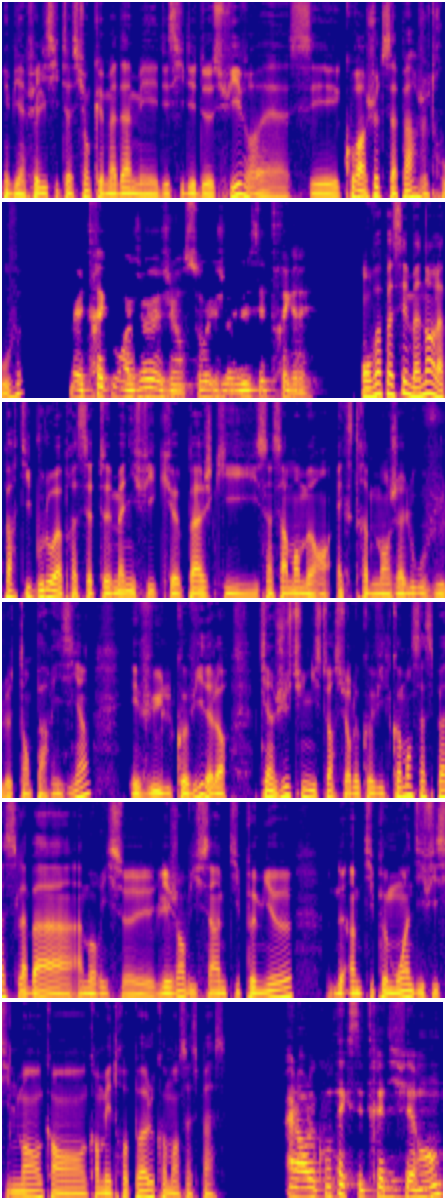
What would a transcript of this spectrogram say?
Eh bien, félicitations que Madame ait décidé de suivre. C'est courageux de sa part, je trouve. Mais très courageux. Je lui ai laissé très gré. On va passer maintenant à la partie boulot après cette magnifique page qui sincèrement me rend extrêmement jaloux vu le temps parisien et vu le Covid. Alors tiens, juste une histoire sur le Covid. Comment ça se passe là-bas à Maurice? Les gens vivent ça un petit peu mieux, un petit peu moins difficilement qu'en métropole? Comment ça se passe? Alors le contexte est très différent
